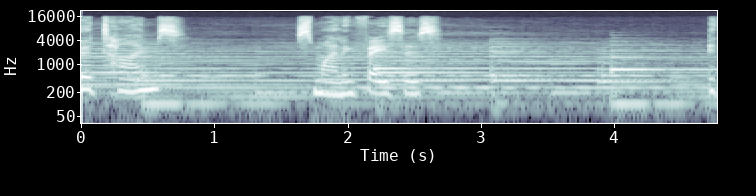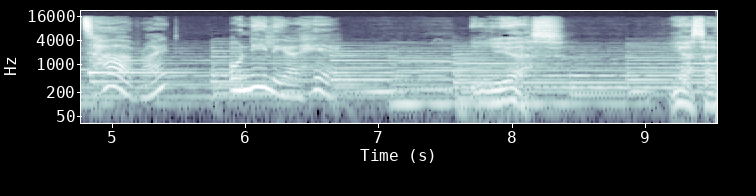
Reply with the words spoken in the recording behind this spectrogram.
Good times, smiling faces. It's her, right? Ornelia here. Yes, yes, I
